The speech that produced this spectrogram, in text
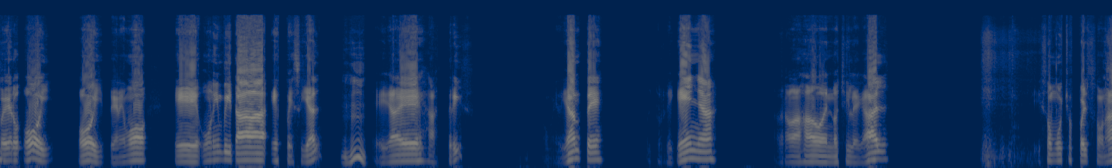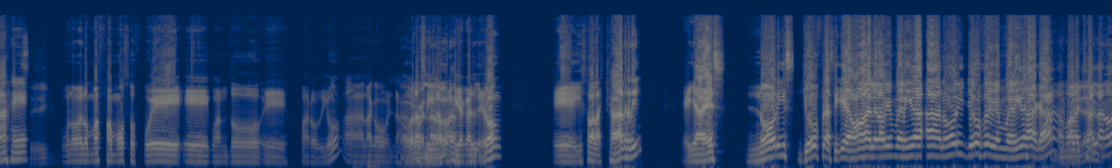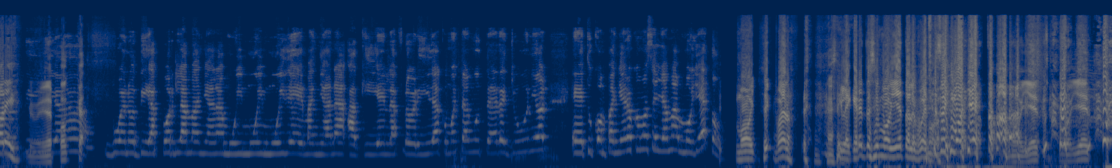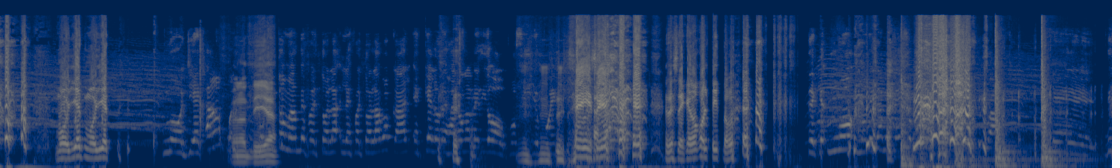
Pero hoy, hoy tenemos eh, una invitada especial. Ella es actriz, comediante, puertorriqueña, ha trabajado en Noche Ilegal, hizo muchos personajes. Sí. Uno de los más famosos fue eh, cuando eh, parodió a la gobernadora, María. Calderón. Eh, hizo a la Charry. Ella es Noris Joffre, así que vamos a darle la bienvenida a Noris Joffre. Bienvenida acá para la charla, Noris. Bienvenida al podcast. Buenos días por la mañana, muy, muy, muy de mañana aquí en la Florida. ¿Cómo están ustedes, Junior? Eh, ¿Tu compañero cómo se llama? Molleto. Mo- sí, bueno, si le quieres decir molleto, le puedes Mo- decir molleto. Mollet, Mollet. mollet, mollet. Mollet. Ah, pues, Buenos días. más, me faltó la, le faltó la vocal. Es que lo dejaron a medio pocillo, pues. Sí, sí. Se quedó cortito. De que- no, no digamos eso.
